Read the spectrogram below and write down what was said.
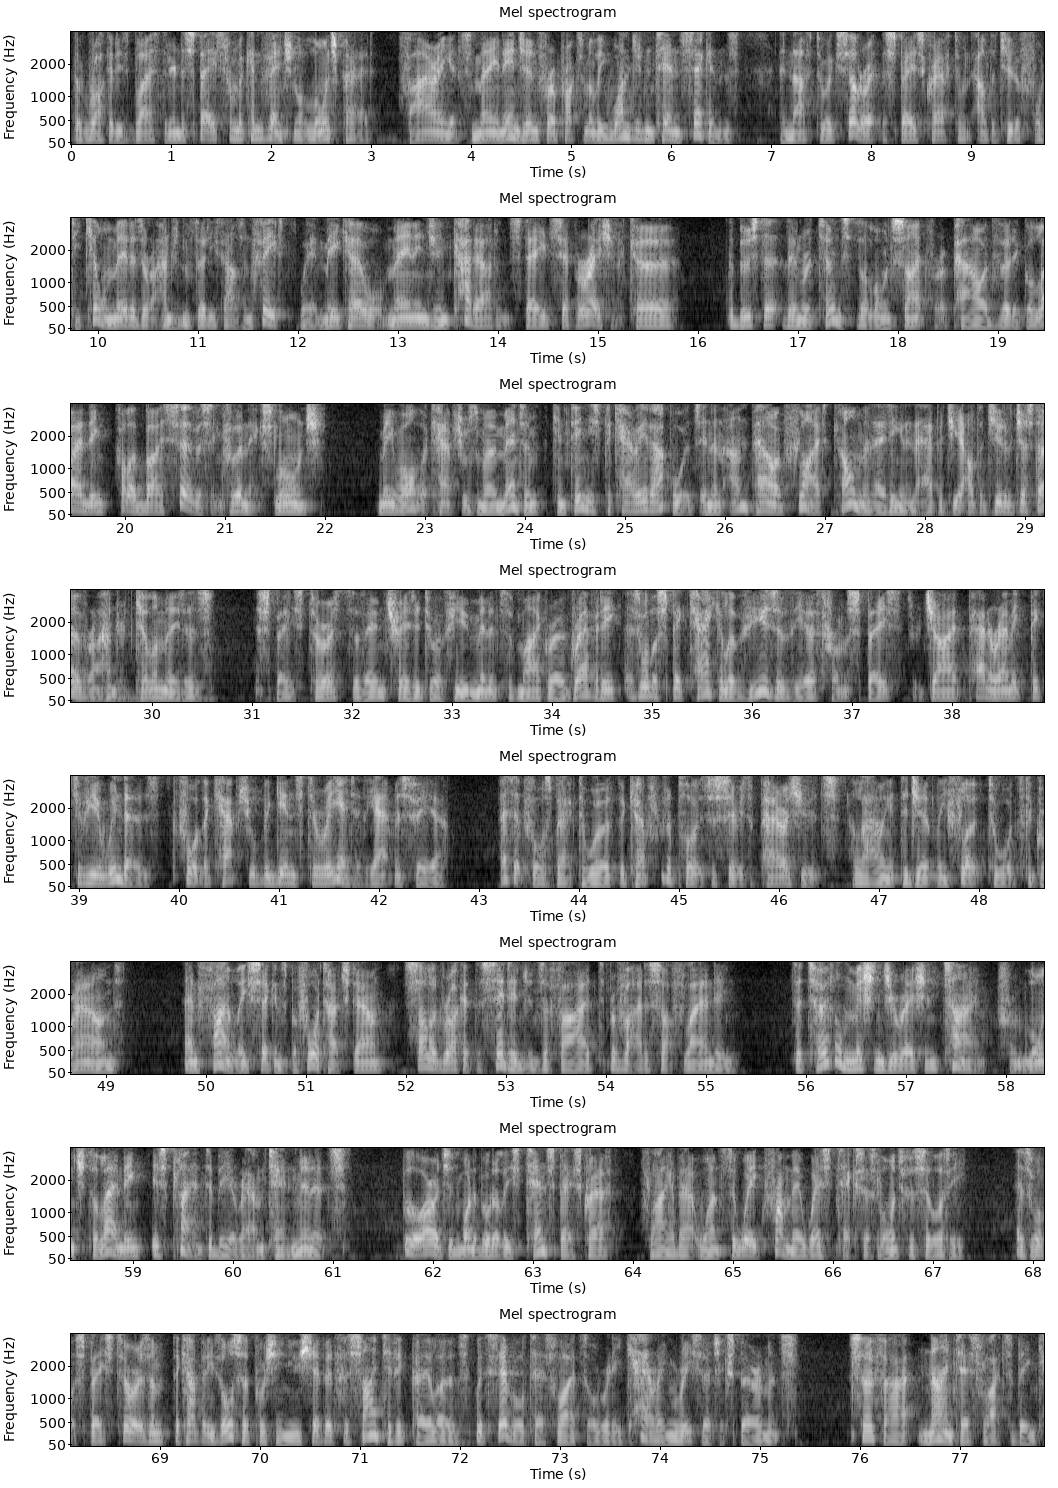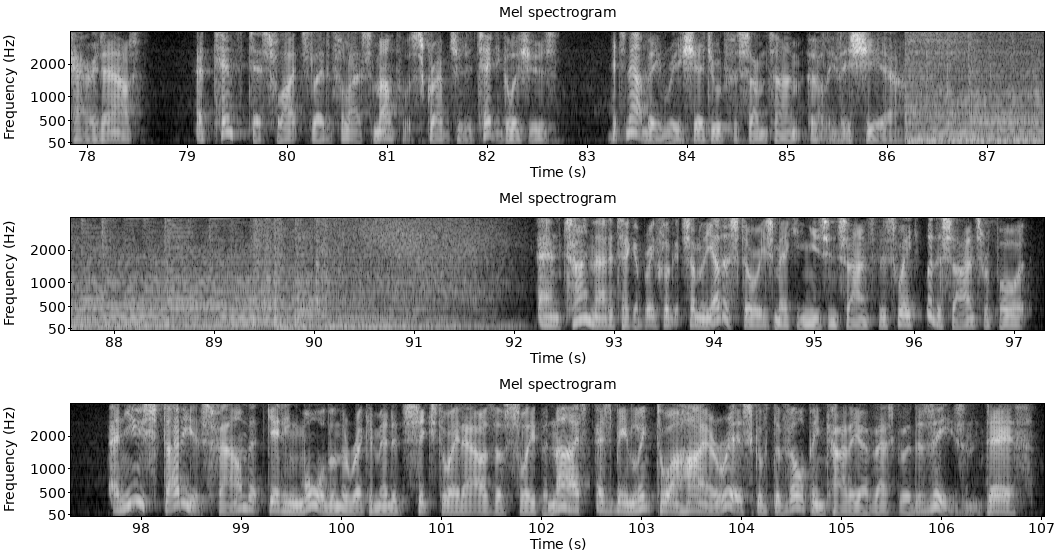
The rocket is blasted into space from a conventional launch pad, firing its main engine for approximately 110 seconds, enough to accelerate the spacecraft to an altitude of 40 kilometers or 130,000 feet, where MECO or main engine cutout and stage separation occur. The booster then returns to the launch site for a powered vertical landing, followed by servicing for the next launch. Meanwhile, the capsule's momentum continues to carry it upwards in an unpowered flight, culminating in an apogee altitude of just over 100 kilometres. Space tourists are then treated to a few minutes of microgravity, as well as spectacular views of the Earth from space through giant panoramic picture view windows, before the capsule begins to re enter the atmosphere. As it falls back to Earth, the capsule deploys a series of parachutes, allowing it to gently float towards the ground. And finally, seconds before touchdown, solid rocket descent engines are fired to provide a soft landing. The total mission duration time from launch to landing is planned to be around 10 minutes. Blue Origin want to build at least 10 spacecraft, flying about once a week from their West Texas launch facility. As well as space tourism, the company is also pushing New Shepard for scientific payloads, with several test flights already carrying research experiments. So far, nine test flights have been carried out. A tenth test flight slated for last month was scrubbed due to technical issues. It's now been rescheduled for sometime early this year. And time now to take a brief look at some of the other stories making news in science this week with the Science Report. A new study has found that getting more than the recommended 6 to 8 hours of sleep a night has been linked to a higher risk of developing cardiovascular disease and death.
